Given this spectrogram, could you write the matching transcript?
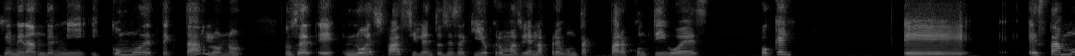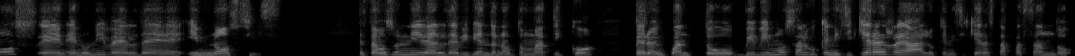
generando en mí y cómo detectarlo, ¿no? O sea, eh, no es fácil. Entonces aquí yo creo más bien la pregunta para contigo es, ok, eh, estamos en, un nivel de hipnosis, estamos en un nivel de viviendo en automático, pero en cuanto vivimos algo que ni siquiera es real o que ni siquiera está pasando,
